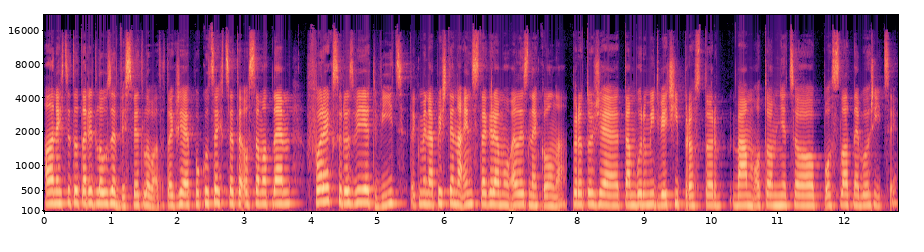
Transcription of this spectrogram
ale nechci to tady dlouze vysvětlovat. Takže pokud se chcete o samotném Forexu dozvědět víc, tak mi napište na Instagramu Elis Nekolna, protože tam budu mít větší prostor vám o tom něco poslat nebo říci.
